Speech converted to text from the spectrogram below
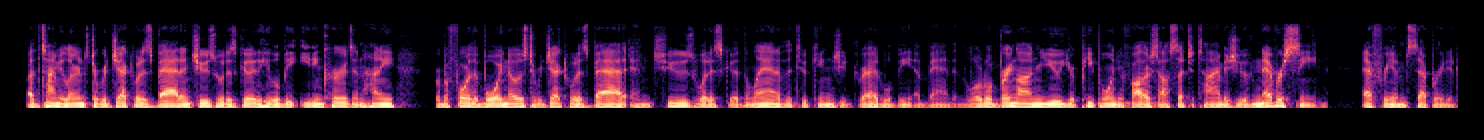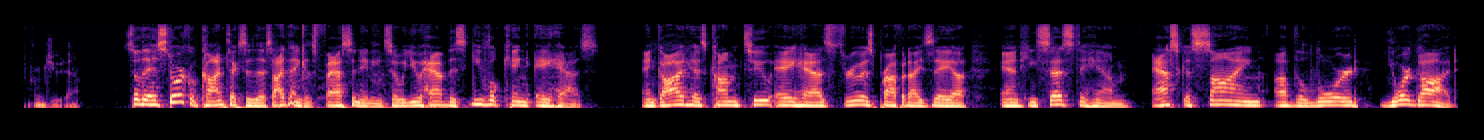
By the time he learns to reject what is bad and choose what is good, he will be eating curds and honey. For before the boy knows to reject what is bad and choose what is good, the land of the two kings you dread will be abandoned. The Lord will bring on you, your people, and your father's house such a time as you have never seen, Ephraim separated from Judah. So the historical context of this, I think, is fascinating. So you have this evil king Ahaz, and God has come to Ahaz through his prophet Isaiah, and he says to him, ask a sign of the Lord your God.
